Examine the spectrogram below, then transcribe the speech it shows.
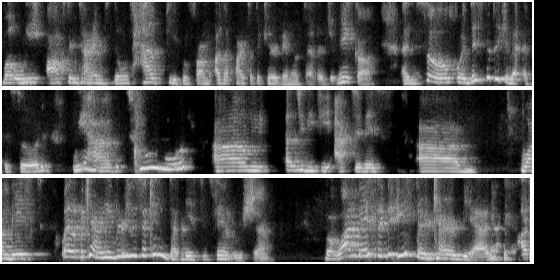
but we oftentimes don't have people from other parts of the Caribbean outside of Jamaica. And so, for this particular episode, we have two um, LGBT activists, um, one based well, we can't even really say Kenita based in St. Lucia, but one based in the Eastern Caribbean, and,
